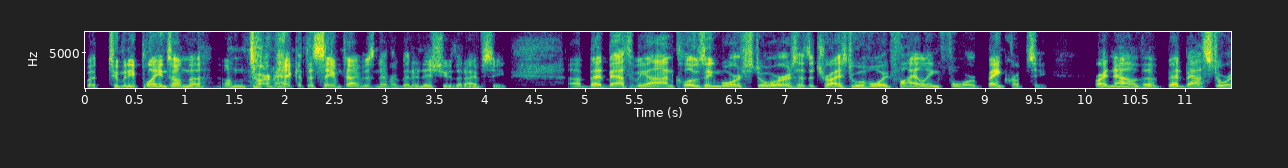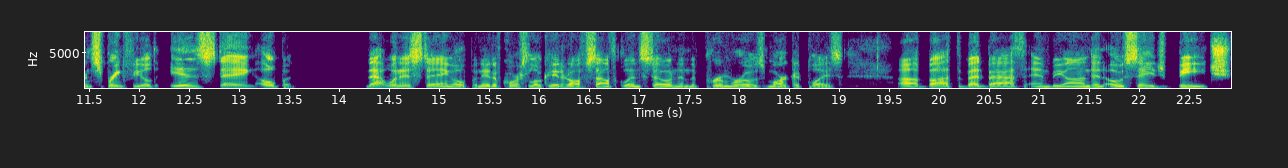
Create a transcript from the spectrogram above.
but too many planes on the on the tarmac at the same time has never been an issue that I've seen. Uh, Bed Bath Beyond closing more stores as it tries to avoid filing for bankruptcy. Right now, the Bed Bath store in Springfield is staying open. That one is staying open. It, of course, located off South Glenstone in the Primrose Marketplace. Uh, but the Bed Bath and Beyond in Osage Beach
